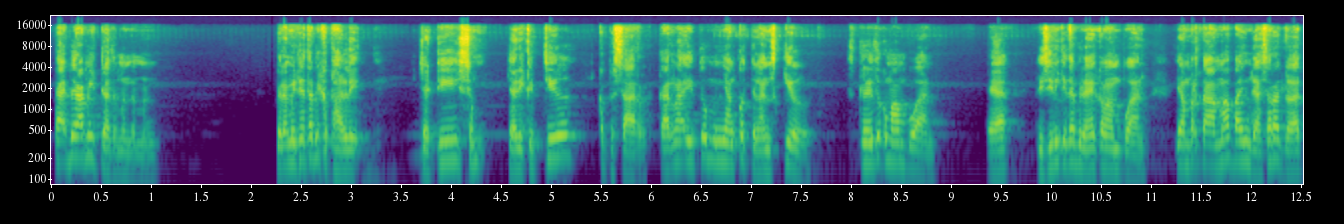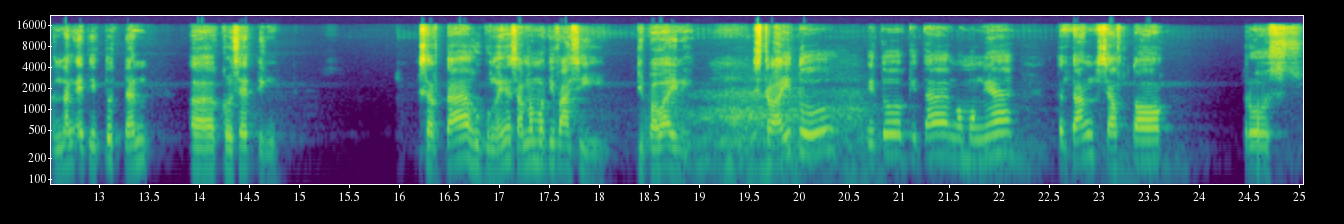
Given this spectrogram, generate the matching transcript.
kayak piramida teman-teman. Piramida tapi kebalik. Jadi dari kecil ke besar karena itu menyangkut dengan skill. Skill itu kemampuan. Ya, di sini kita bilangnya kemampuan. Yang pertama paling dasar adalah tentang attitude dan eh, goal setting. Serta hubungannya sama motivasi di bawah ini. Setelah itu itu kita ngomongnya tentang self talk terus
